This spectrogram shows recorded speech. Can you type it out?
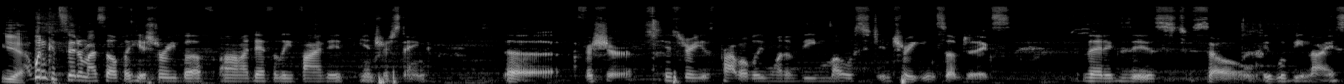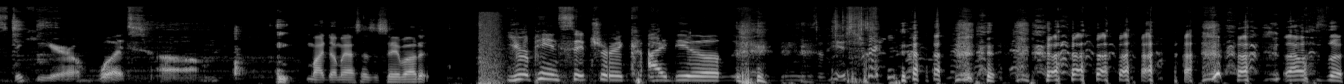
Yeah. I wouldn't consider myself a history buff. Um, I definitely find it interesting, uh, for sure. History is probably one of the most intriguing subjects that exist. So it would be nice to hear what um, My dumbass has to say about it. European centric ideal views of history. that was the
